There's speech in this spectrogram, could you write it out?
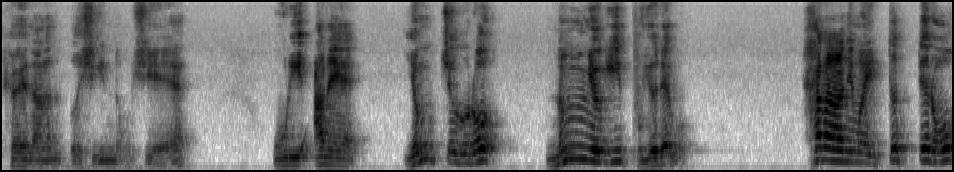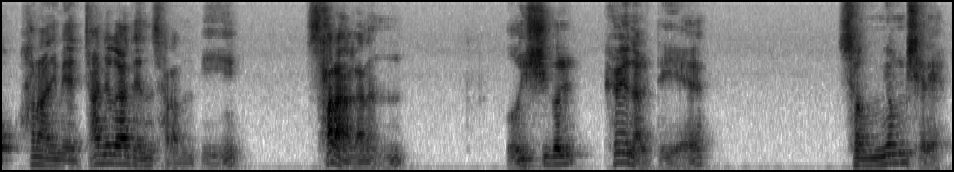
표현하는 의식인 동시에 우리 안에 영적으로 능력이 부여되고 하나님의 뜻대로 하나님의 자녀가 된 사람이 살아가는 의식을 표현할 때에 성령 세례,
